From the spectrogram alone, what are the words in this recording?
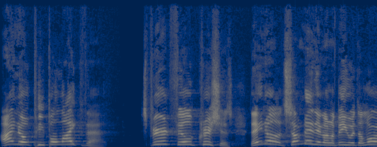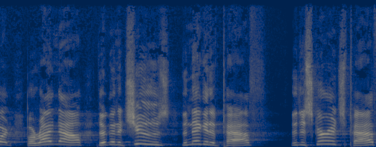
I know people like that. Spirit filled Christians. They know that someday they're going to be with the Lord, but right now, they're going to choose the negative path, the discouraged path,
